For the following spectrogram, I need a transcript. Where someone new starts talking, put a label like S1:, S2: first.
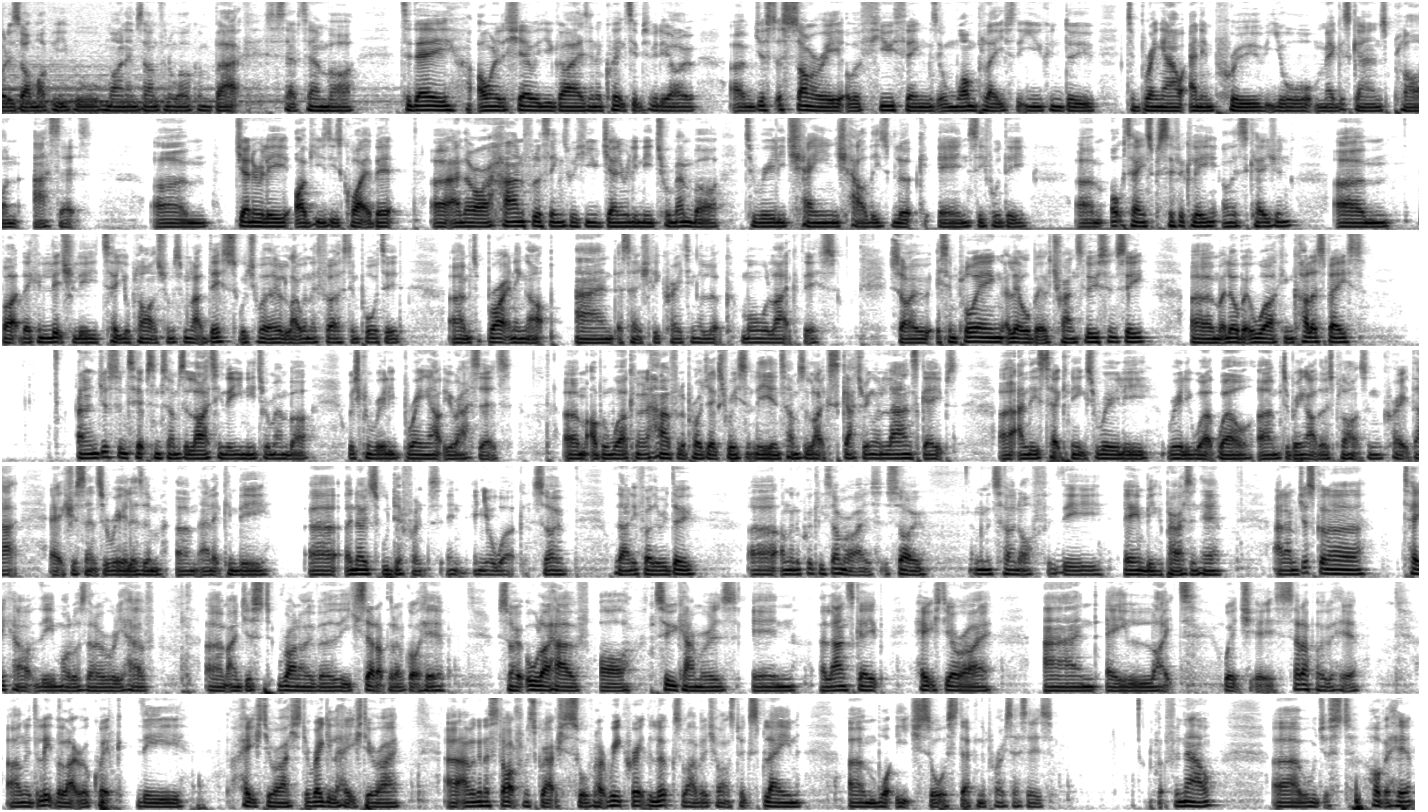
S1: What is up, my people? My name's Anthony. Welcome back to September. Today, I wanted to share with you guys in a quick tips video um, just a summary of a few things in one place that you can do to bring out and improve your Megascans plant assets. Um, generally, I've used these quite a bit, uh, and there are a handful of things which you generally need to remember to really change how these look in C4D. Um, Octane specifically on this occasion, um, but they can literally take your plants from something like this, which were like when they first imported, um, to brightening up and essentially creating a look more like this. So it's employing a little bit of translucency, um, a little bit of work in color space, and just some tips in terms of lighting that you need to remember, which can really bring out your assets. Um, I've been working on a handful of projects recently in terms of like scattering on landscapes, uh, and these techniques really, really work well um, to bring out those plants and create that extra sense of realism. Um, and it can be uh, a noticeable difference in, in your work. So, without any further ado, uh, I'm going to quickly summarize. So, I'm going to turn off the A and B comparison here, and I'm just going to take out the models that I already have um, and just run over the setup that I've got here. So all I have are two cameras in a landscape, HDRI, and a light, which is set up over here. I'm going to delete the light real quick. The HDRI, just a regular HDRI, uh, and we're going to start from scratch, sort of like recreate the look, so I have a chance to explain um, what each sort of step in the process is. But for now, uh, we'll just hover here.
